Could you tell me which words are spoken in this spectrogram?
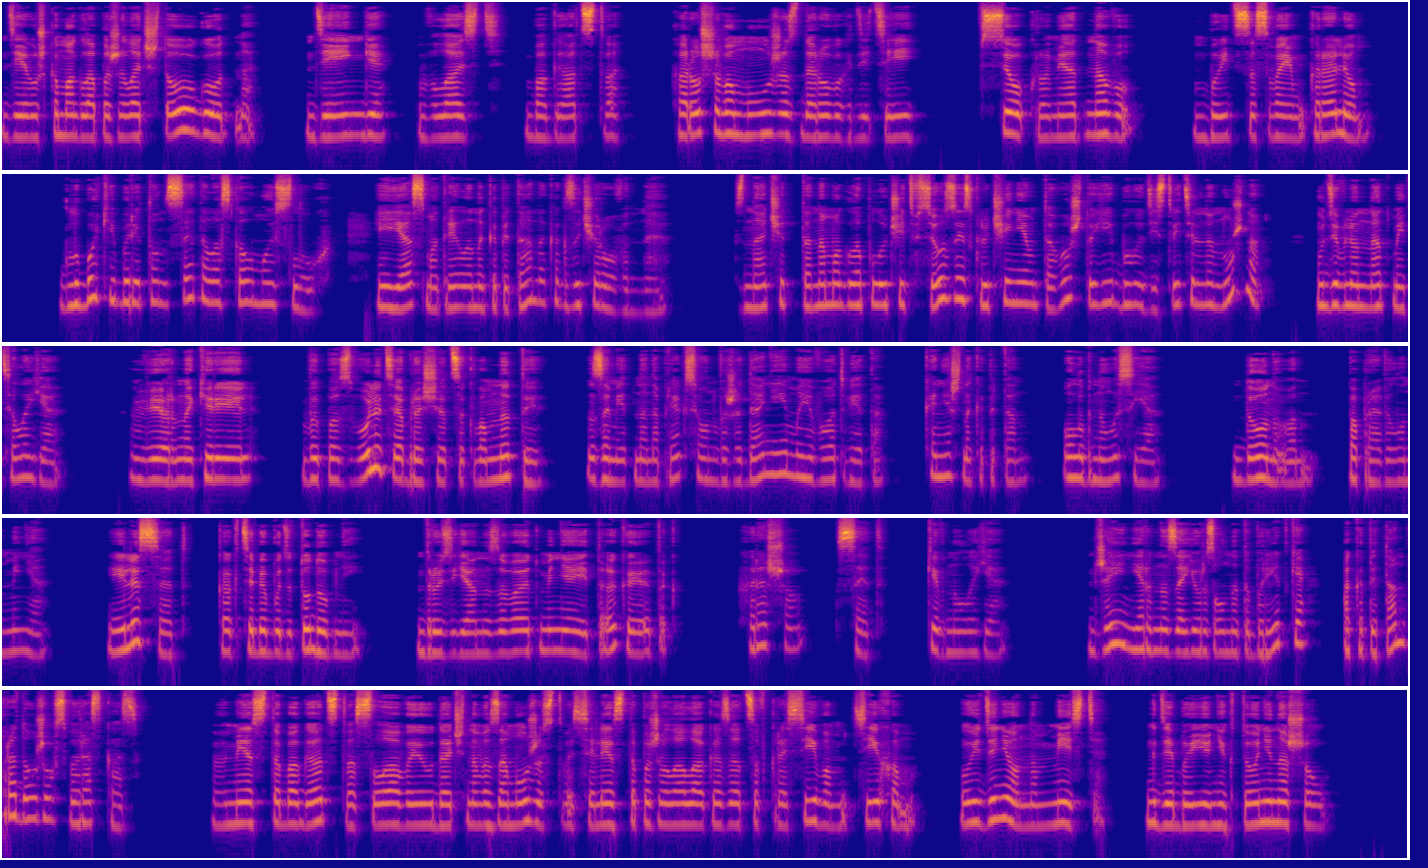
Девушка могла пожелать что угодно – деньги, власть, богатство, хорошего мужа, здоровых детей – все, кроме одного – быть со своим королем. Глубокий баритон Сета ласкал мой слух, и я смотрела на капитана как зачарованная. Значит, она могла получить все за исключением того, что ей было действительно нужно? Удивленно отметила я. «Верно, Кириэль. Вы позволите обращаться к вам на «ты»?» Заметно напрягся он в ожидании моего ответа. «Конечно, капитан», улыбнулась я. «Донован», – поправил он меня. «Или Сет, как тебе будет удобней. Друзья называют меня и так, и этак». «Хорошо, Сет», – кивнула я. Джей нервно заерзал на табуретке, а капитан продолжил свой рассказ. Вместо богатства, славы и удачного замужества Селеста пожелала оказаться в красивом, тихом, уединенном месте – где бы ее никто не нашел.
